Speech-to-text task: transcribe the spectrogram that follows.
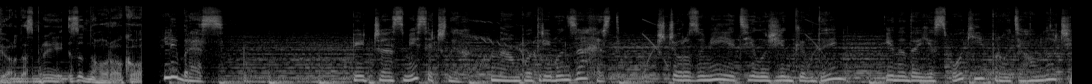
Фіорда спрей з одного року. Лібрес. Під час місячних нам потрібен захист, що розуміє тіло жінки вдень і надає спокій протягом ночі.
